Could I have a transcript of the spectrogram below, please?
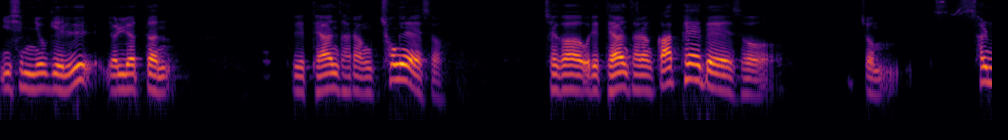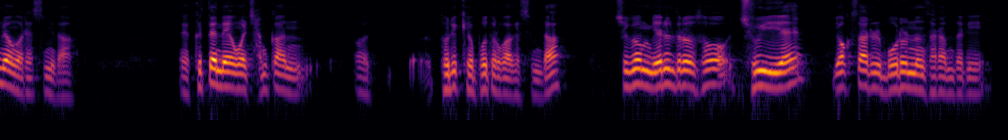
26일 열렸던 우리 대한사랑 총회에서 제가 우리 대한사랑 카페에 대해서 좀 설명을 했습니다. 예, 그때 내용을 잠깐 어, 돌이켜 보도록 하겠습니다. 지금 예를 들어서 주위에 역사를 모르는 사람들이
